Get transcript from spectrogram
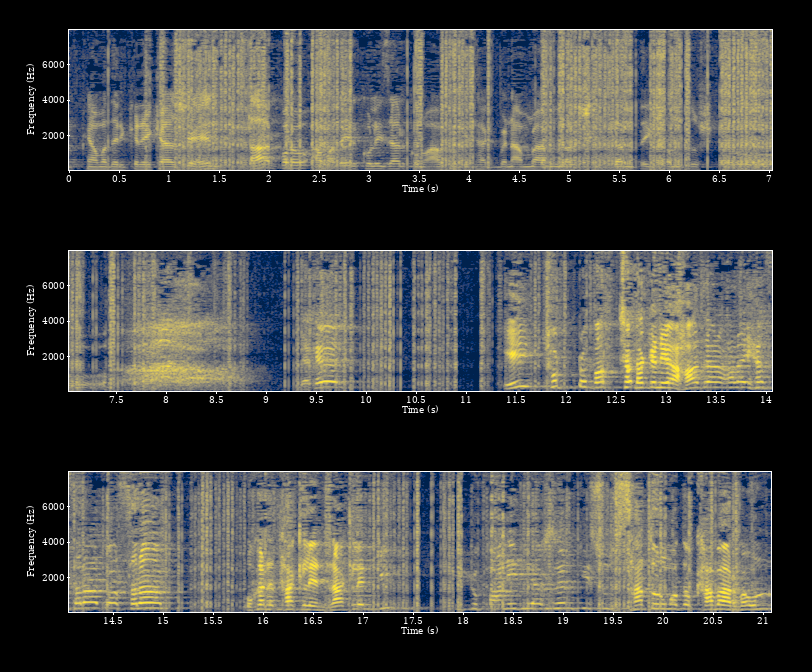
আপনি আমাদেরকে রেখে আসেন, তারপরেও আমাদের কলিজার কোনো আপত্তি থাকবে না। আমরা আল্লাহর সিদ্ধান্তেই সন্তুষ্ট। দেখেন, এই ছোট্ট বাচ্চাটাকে নিয়ে হাজার আলাইহাসালাম ওখানে থাকলেন। রাখলেন কি? একটু পানি দিয়ে আসলেন, কিছু ছাতুর মতো খাবার বা অন্য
